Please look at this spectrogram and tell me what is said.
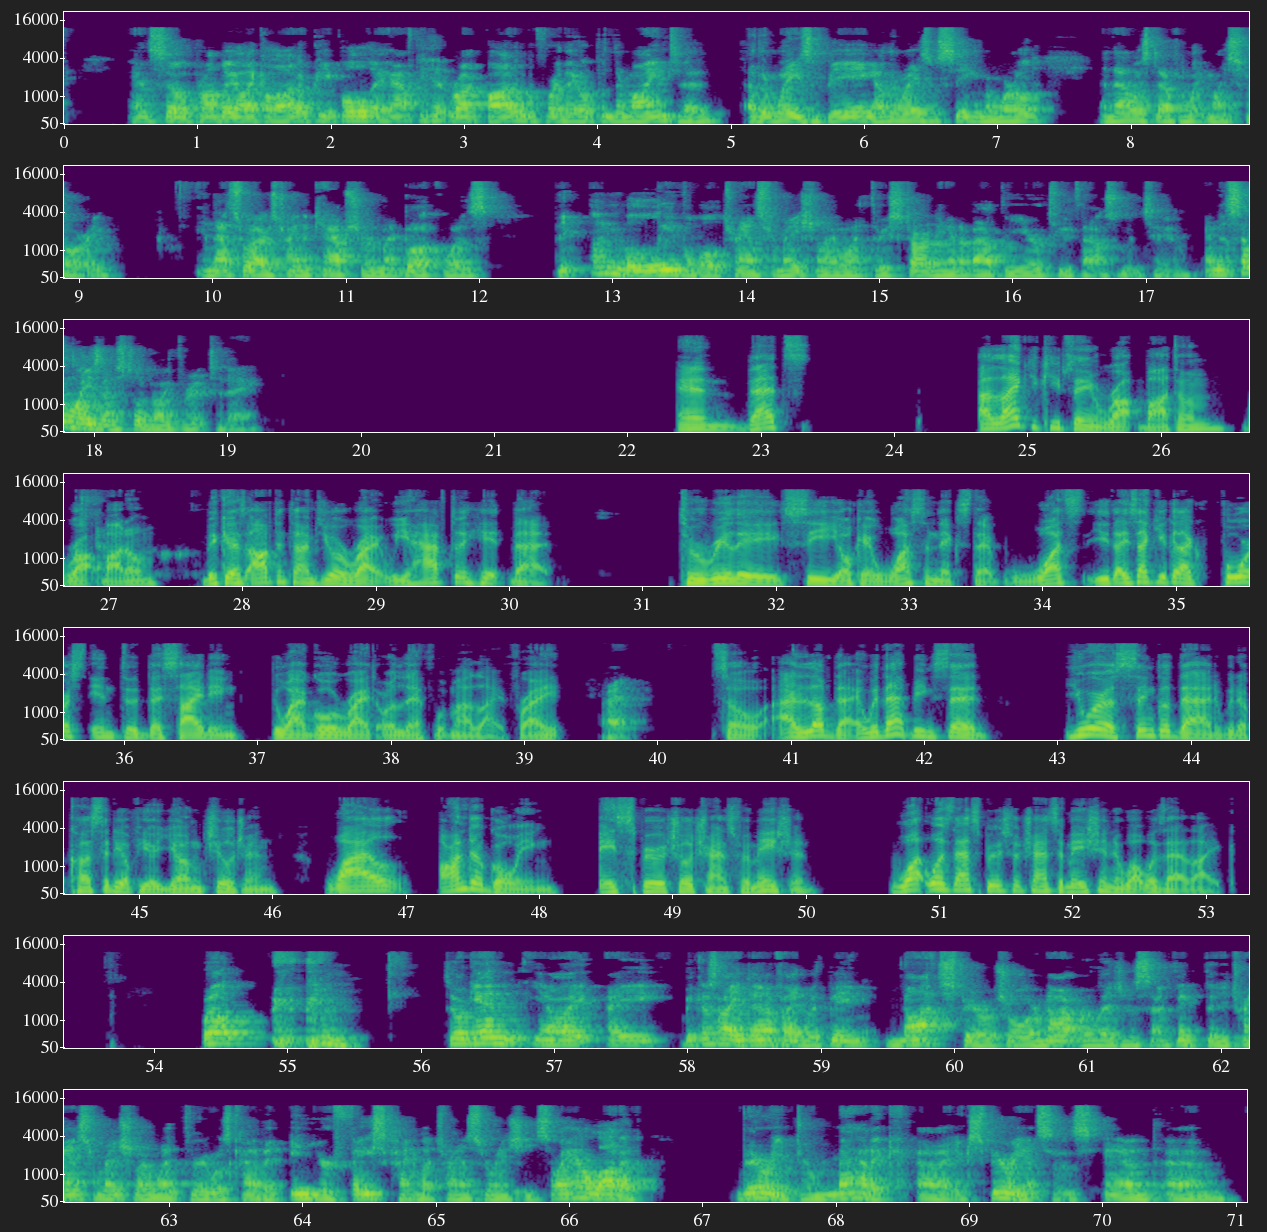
And so, probably like a lot of people, they have to hit rock bottom before they open their mind to other ways of being, other ways of seeing the world. And that was definitely my story. And that's what I was trying to capture in my book was the unbelievable transformation I went through starting in about the year 2002. And in some ways, I'm still going through it today. And that's, I like you keep saying rock bottom, rock bottom, because oftentimes you're right. We have to hit that to really see okay what's the next step what's you? It's like you get like forced into deciding do i go right or left with my life right right so i love that and with that being said you are a single dad with a custody of your young children while undergoing a spiritual transformation what was that spiritual transformation and what was that like well So again, you know, I, I because I identified with being not spiritual or not religious, I think the transformation I went through was kind of an in-your-face kind of a transformation. So I had a lot of very dramatic uh, experiences, and um,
